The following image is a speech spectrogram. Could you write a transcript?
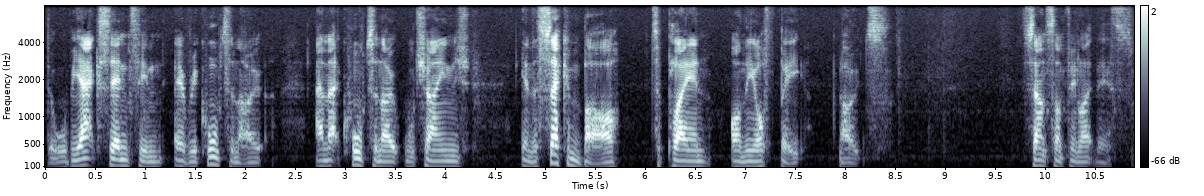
that we'll be accenting every quarter note and that quarter note will change in the second bar to playing on the offbeat notes. Sounds something like this.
